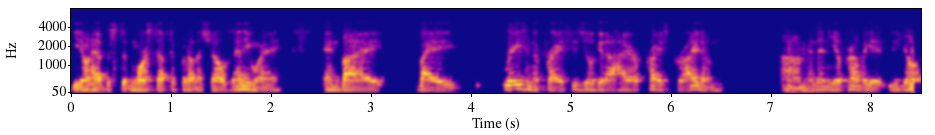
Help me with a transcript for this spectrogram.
you don't have the st- more stuff to put on the shelves anyway. And by by raising the prices, you'll get a higher price per item, um, mm-hmm. and then you'll probably get you'll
